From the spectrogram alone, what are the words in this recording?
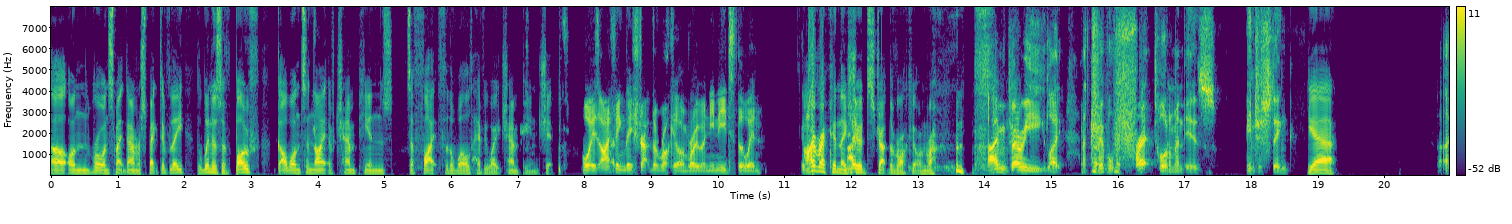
uh, on Raw and SmackDown respectively. The winners of both go on to Night of Champions to fight for the World Heavyweight Championship. boys. I think they strapped the rocket on Roman. He needs the win. I reckon they I- should strap the rocket on Roman. I'm very like a triple threat tournament is interesting. yeah, I,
